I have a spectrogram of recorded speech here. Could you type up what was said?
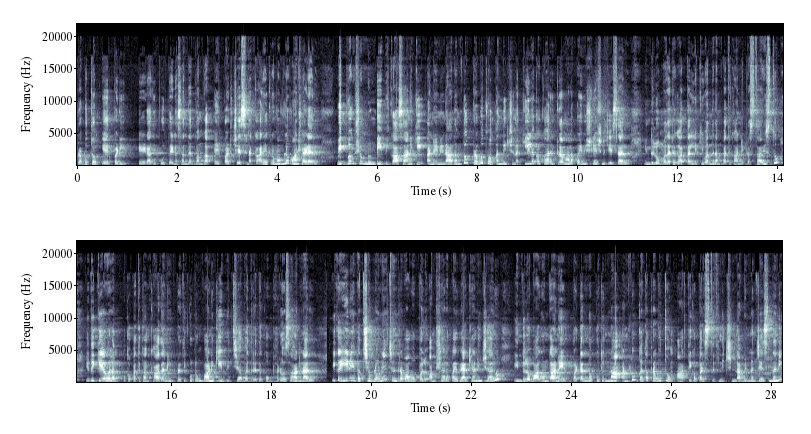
ప్రభుత్వం ఏర్పడి ఏడాది పూర్తయిన సందర్భంగా ఏర్పాటు చేసిన కార్యక్రమంలో మాట్లాడారు. విధ్వంసం నుండి వికాసానికి అనే నినాదంతో ప్రభుత్వం అందించిన కీలక కార్యక్రమాలపై విశ్లేషణ చేశారు. ఇందులో మొదటగా తల్లికి వందనం పథకాన్ని ప్రస్తావిస్తూ ఇది కేవలం ఒక పథకం కాదని ప్రతి కుటుంబానికి విద్యా భద్రతకు భరోసా అన్నారు. ఇక ఈ నేపథ్యంలోనే చంద్రబాబు పలు అంశాలపై వ్యాఖ్యానించారు. ఇందులో భాగంగానే బటన్ నొక్కుతున్నా అంటూ గత ప్రభుత్వం ఆర్థిక పరిస్థితిని చిన్నాభిన్నం చేసిందని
